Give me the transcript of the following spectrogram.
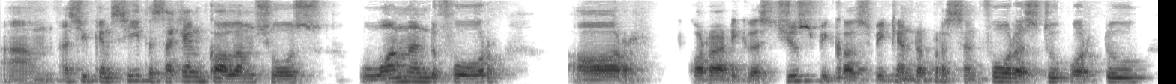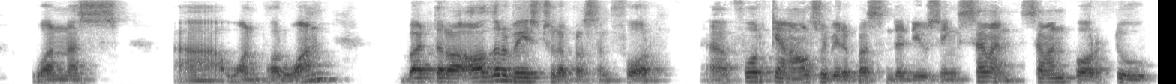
Um, as you can see, the second column shows 1 and 4 are quadratic residues because we can represent 4 as 2 power 2, 1 as uh, 1 power 1. But there are other ways to represent 4. Uh, 4 can also be represented using 7. 7 power 2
